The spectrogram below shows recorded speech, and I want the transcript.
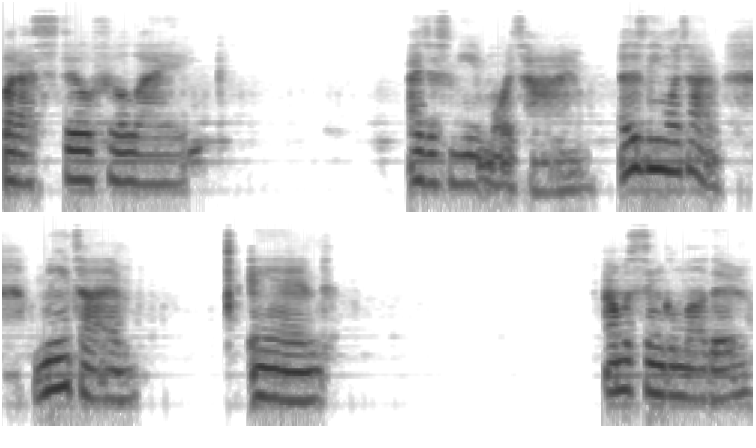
but I still feel like I just need more time. I just need more time. Me time. And I'm a single mother.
